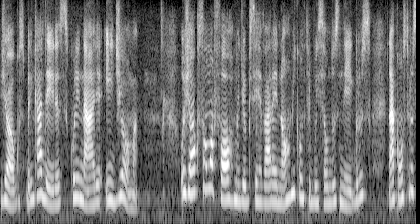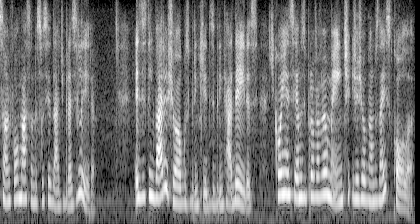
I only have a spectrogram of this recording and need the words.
jogos, brincadeiras, culinária e idioma. Os jogos são uma forma de observar a enorme contribuição dos negros na construção e formação da sociedade brasileira. Existem vários jogos, brinquedos e brincadeiras que conhecemos e provavelmente já jogamos na escola,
